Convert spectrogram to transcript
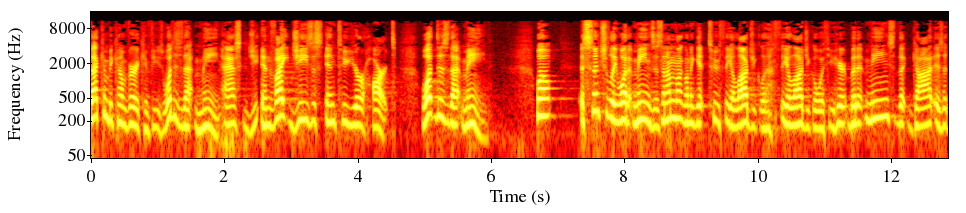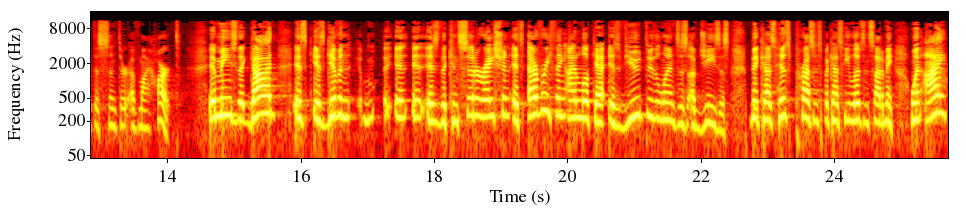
that can become very confused what does that mean? Ask invite jesus into your heart. What does that mean? Well essentially what it means is, and I'm not going to get too theological, theological with you here, but it means that God is at the center of my heart. It means that God is, is given, is, is, the consideration, it's everything I look at is viewed through the lenses of Jesus because His presence, because He lives inside of me. When I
